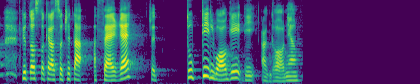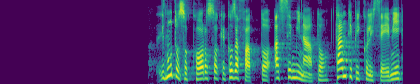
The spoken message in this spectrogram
piuttosto che la società a Serre, cioè tutti i luoghi di Angronia. Il mutuo soccorso che cosa ha fatto? Ha seminato tanti piccoli semi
